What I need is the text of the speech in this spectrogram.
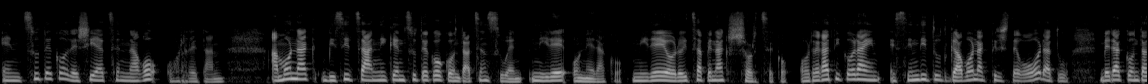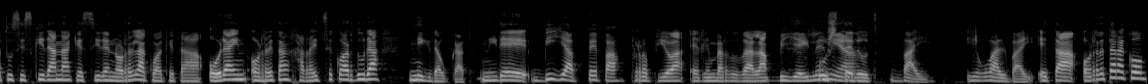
entzuteko desiatzen nago horretan. Amonak bizitza nik entzuteko kontatzen zuen, nire onerako, nire oroitzapenak sortzeko. Horregatik orain, ezin ditut gabonak triste gogoratu, berak kontatu zizkidanak ez ziren horrelakoak eta orain horretan jarraitzeko ardura nik daukat. Nire bila pepa propioa egin behar dudala. Bila Ilenia. Uste dut, bai, igual bai. Eta horretarako,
